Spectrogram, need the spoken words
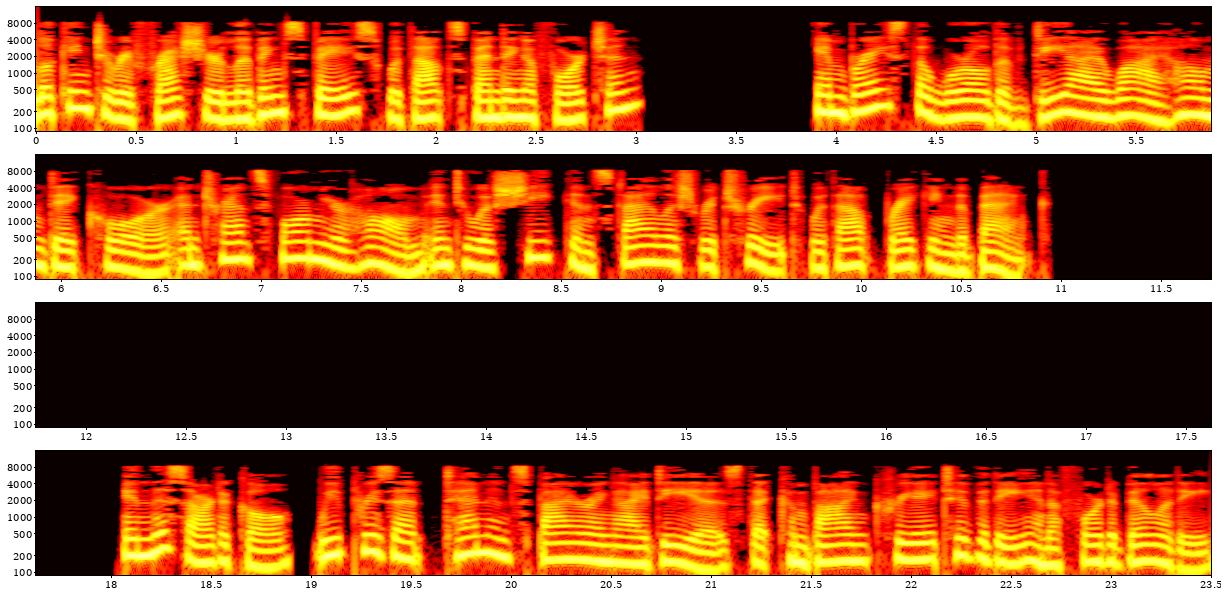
Looking to refresh your living space without spending a fortune? Embrace the world of DIY home decor and transform your home into a chic and stylish retreat without breaking the bank. In this article, we present 10 inspiring ideas that combine creativity and affordability,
